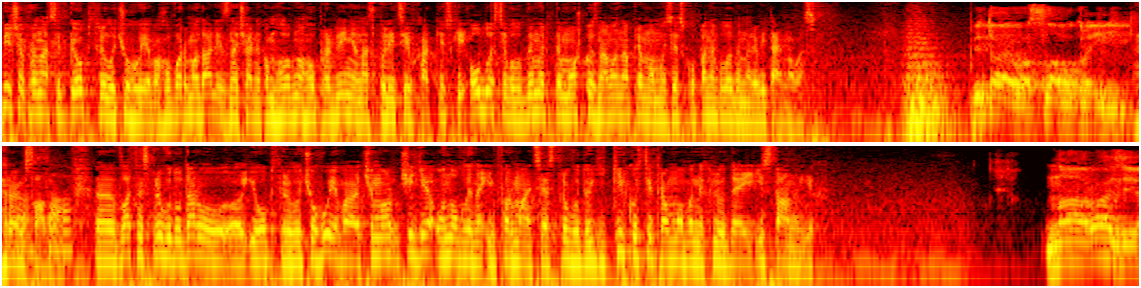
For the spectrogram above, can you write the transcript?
Більше про наслідки обстрілу Чугуєва говоримо далі з начальником головного управління Нацполіції в Харківській області Володимир Тимошко з нами на прямому зв'язку. Пане Володимире, вітаємо вас. Вітаю вас, слава Україні! Героям слава. Е, Власне, з приводу удару е, і обстрілу Чугуєва, чи чи є оновлена інформація з приводу кількості травмованих людей і стану їх? Наразі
